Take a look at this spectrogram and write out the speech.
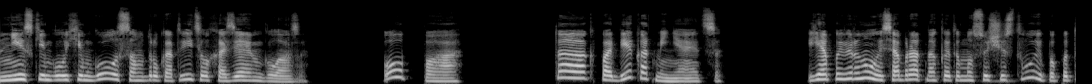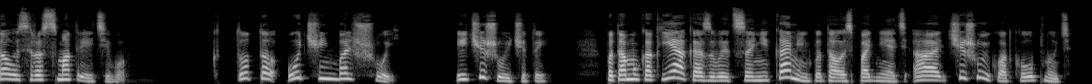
Низким глухим голосом вдруг ответил хозяин глаза. «Опа! Так, побег отменяется». Я повернулась обратно к этому существу и попыталась рассмотреть его. Кто-то очень большой и чешуйчатый, потому как я, оказывается, не камень пыталась поднять, а чешуйку отколупнуть.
